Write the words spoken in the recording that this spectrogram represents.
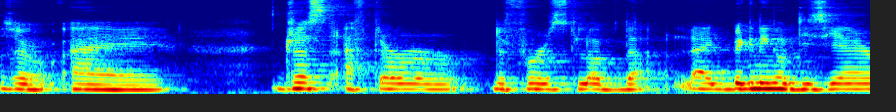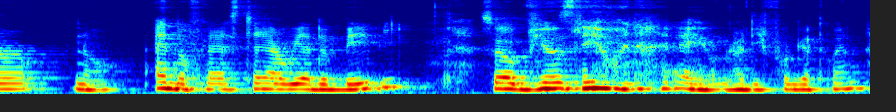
so I just after the first lockdown, like beginning of this year, no, end of last year, we had a baby. So obviously, when I already forget when,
